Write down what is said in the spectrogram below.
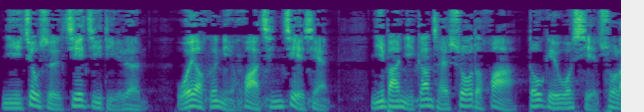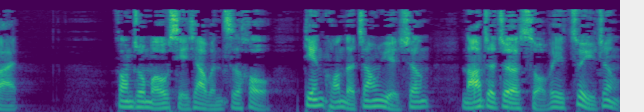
你就是阶级敌人，我要和你划清界限。”你把你刚才说的话都给我写出来。方中谋写下文字后，癫狂的张月生拿着这所谓罪证，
